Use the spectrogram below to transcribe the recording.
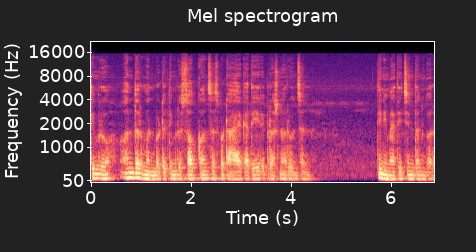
तिम्रो अन्तर्मनबाट तिम्रो सबकन्सियसबाट आएका धेरै प्रश्नहरू हुन्छन्। तिनीमाथि चिन्तन गर।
